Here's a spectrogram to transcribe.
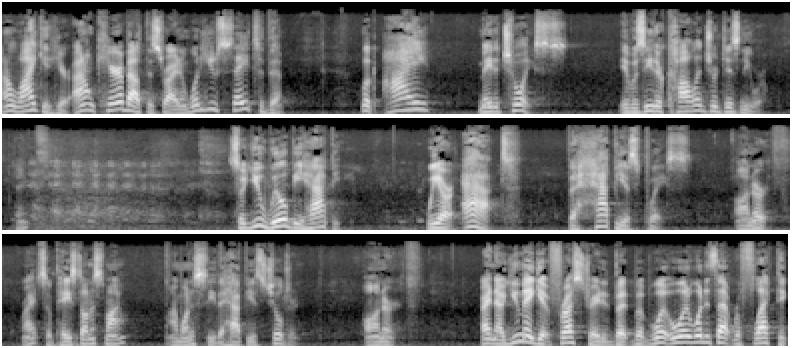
I don't like it here. I don't care about this ride. And what do you say to them? Look, I made a choice. It was either college or Disney World. Okay? so you will be happy. We are at the happiest place on earth, right? So, paste on a smile, I want to see the happiest children on earth. Right now, you may get frustrated, but, but what, what, what is that reflecting?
